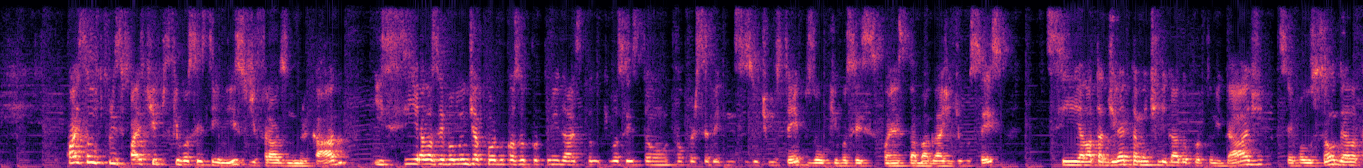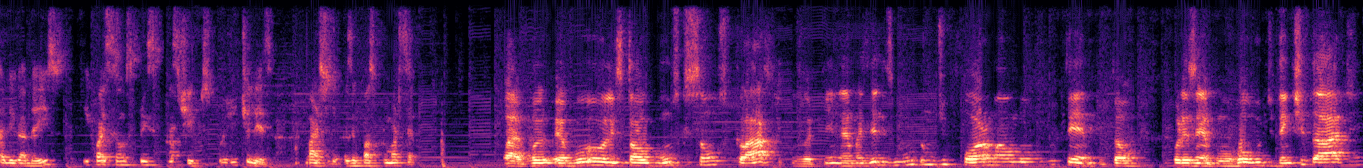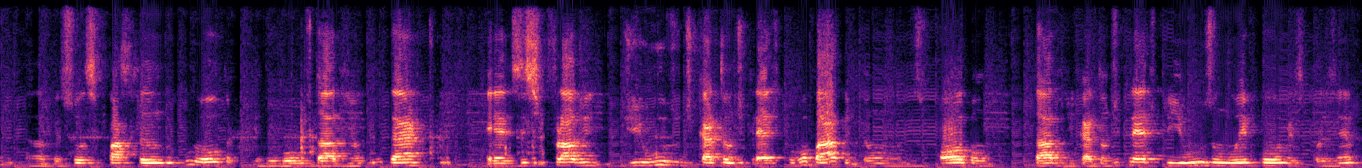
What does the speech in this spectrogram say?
Quais são os principais tipos que vocês têm visto de fraudes no mercado e se elas evoluem de acordo com as oportunidades pelo que vocês estão, percebendo nesses últimos tempos ou que vocês conhecem da bagagem de vocês? Se ela está diretamente ligada à oportunidade, se a evolução dela está ligada a isso e quais são os principais tipos, por gentileza. Márcio, depois eu passo para o Marcelo. Ah, eu, vou, eu, vou, listar alguns que são os clássicos aqui, né? Mas eles mudam de forma ao longo do tempo. Então, por exemplo, o roubo de identidade, a pessoa se passando por outra, que roubou os dados em algum lugar. É, existe fraude de uso de cartão de crédito roubado, então eles roubam dados de cartão de crédito e usam no e-commerce, por exemplo.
